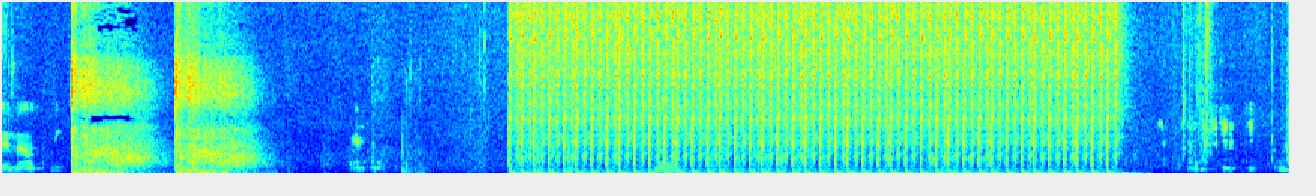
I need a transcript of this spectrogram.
No. I'm shooting. I'm,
